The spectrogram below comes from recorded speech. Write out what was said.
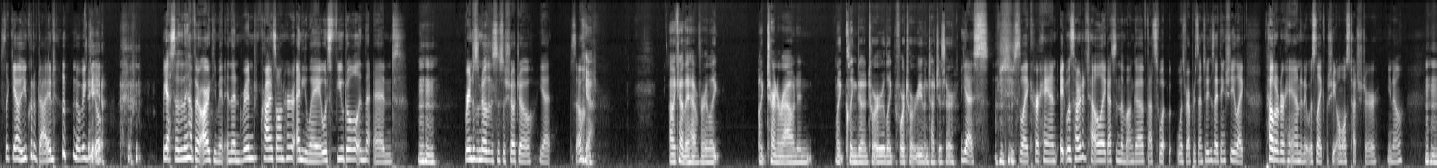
it's like, yeah, you could have died. no big deal. yeah. But yeah, so then they have their argument, and then Rin cries on her anyway. It was futile in the end. hmm Rin doesn't know that this is a shoujo yet. So Yeah. I like how they have her like like turn around and like cling to Toru like before Toru even touches her. Yes, she's like her hand. It was hard to tell, I guess, in the manga if that's what was represented because I think she like held out her hand and it was like she almost touched her, you know. hmm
